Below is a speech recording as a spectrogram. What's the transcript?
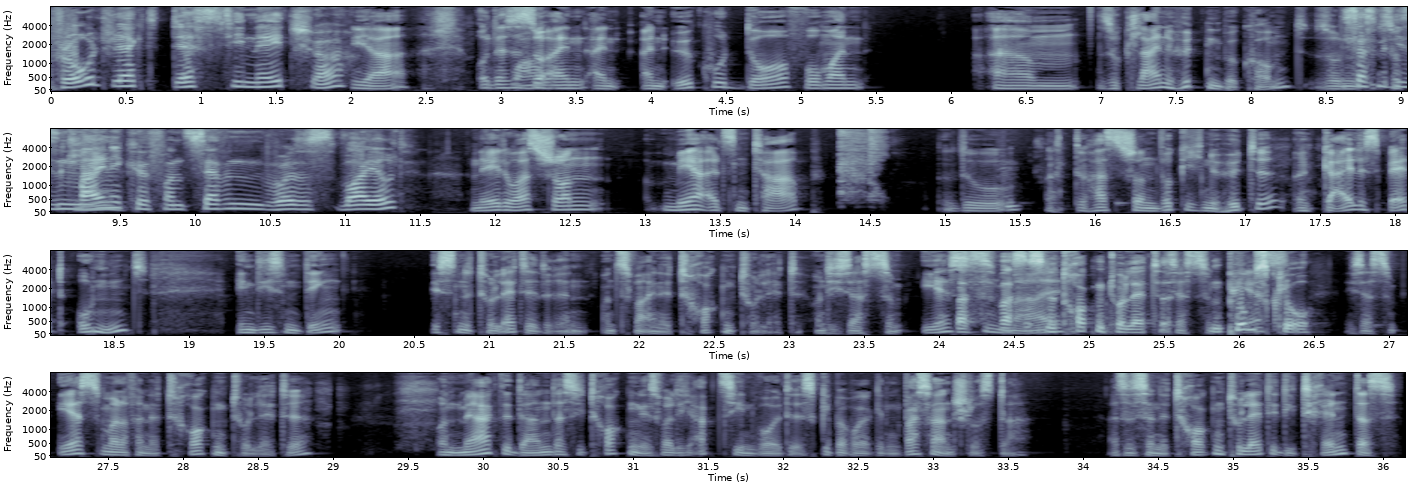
Project Destinature. ja, und das ist Wow. so ein, ein, ein Ökodorf, wo man ähm, so kleine Hütten bekommt. So, Ist das mit so diesem klein- Meinecke von Seven vs. Wild? Nee, du hast schon mehr als ein Tarp. Du, Mhm. du hast schon wirklich eine Hütte, ein geiles Bett und in diesem Ding ist eine Toilette drin. Und zwar eine Trockentoilette. Und ich saß zum ersten Was, Mal. was ist eine Trockentoilette? Ist das zum Ein Plumpsklo. Ich saß zum ersten Mal auf einer Trockentoilette und merkte dann, dass sie trocken ist, weil ich abziehen wollte. Es gibt aber gar keinen Wasseranschluss da. Also es ist eine Trockentoilette, die trennt das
